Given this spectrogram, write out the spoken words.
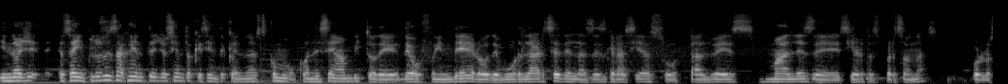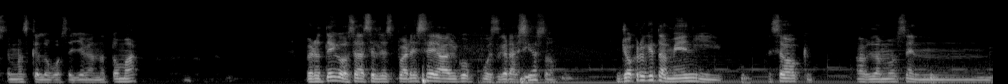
y no, o sea, incluso esa gente yo siento que siente que no es como con ese ámbito de, de, ofender o de burlarse de las desgracias o tal vez males de ciertas personas por los temas que luego se llegan a tomar. Pero te digo, o sea, se les parece algo pues gracioso. Yo creo que también, y es algo que hablamos en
